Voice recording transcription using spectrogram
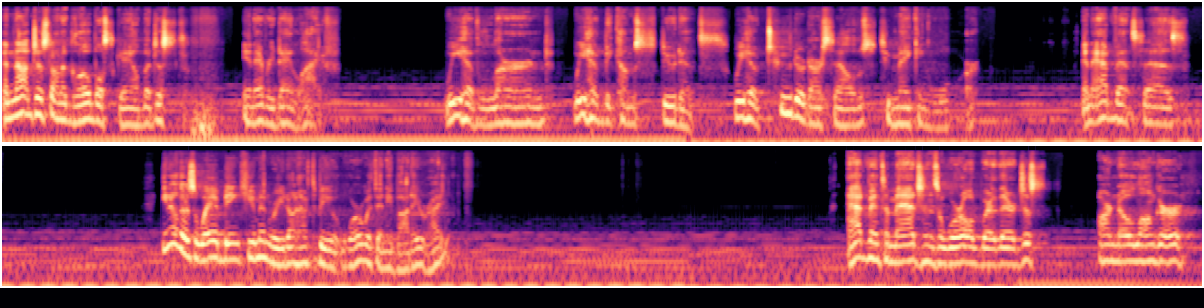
And not just on a global scale, but just in everyday life. We have learned, we have become students, we have tutored ourselves to making war. And Advent says, you know, there's a way of being human where you don't have to be at war with anybody, right? Advent imagines a world where there just are no longer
